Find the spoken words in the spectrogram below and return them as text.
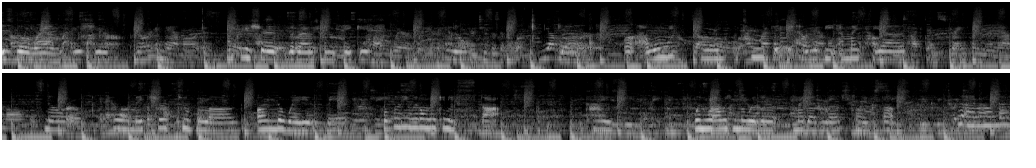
is the Rams this year. Pretty sure the Rams can take it. No. Yeah. Well, I won't be home Tuesday. I will be at my tia's. No, I will make sure to vlog on the way there. Hopefully, we don't make any stops because when we're always on the way there, my dad loves to make stops. But I don't know.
